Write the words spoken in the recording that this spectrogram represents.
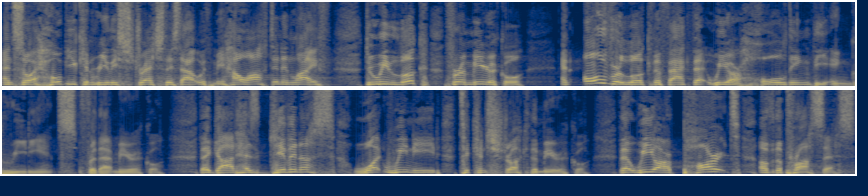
And so I hope you can really stretch this out with me. How often in life do we look for a miracle and overlook the fact that we are holding the ingredients for that miracle. That God has given us what we need to construct the miracle. That we are part of the process.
